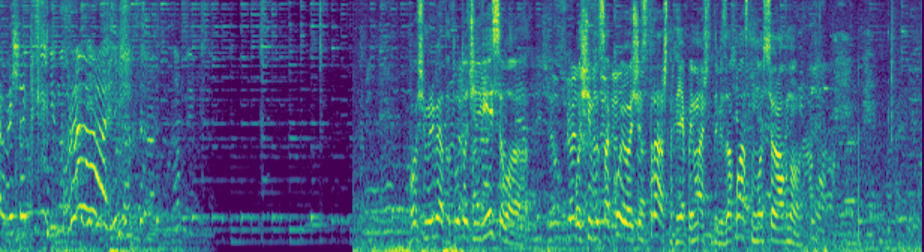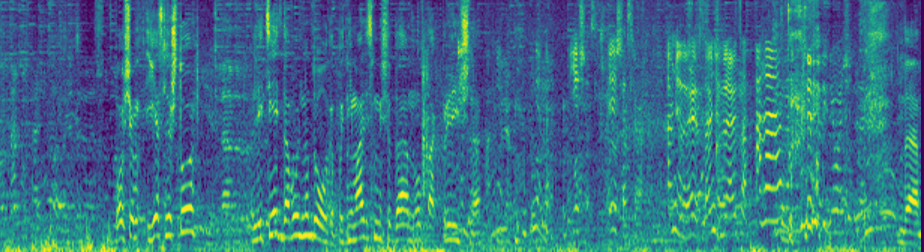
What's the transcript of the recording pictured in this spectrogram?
Первый шаг. Ура! В общем, ребята, тут очень весело, очень высоко и очень страшно. Хотя я понимаю, что это безопасно, но все равно. В общем, если что, лететь довольно долго. Поднимались мы сюда, ну, так, прилично. Нравится. Я счастлива. Я счастлива. А мне нравится, а мне нравится. Ага. Не очень нравится. Да.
